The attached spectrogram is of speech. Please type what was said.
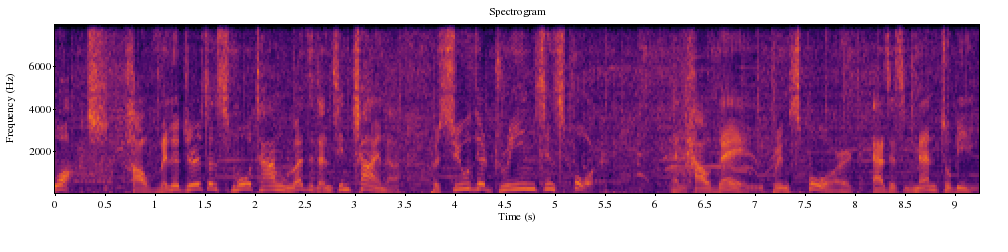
Watch how villagers and small town residents in China pursue their dreams in sport and how they bring sport as it's meant to be.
